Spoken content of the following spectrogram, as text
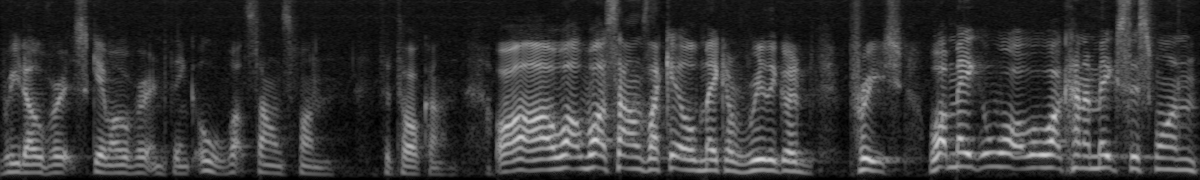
read over it, skim over it, and think, oh, what sounds fun to talk on? Or what, what sounds like it'll make a really good preach? What, make, what, what kind of makes this one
